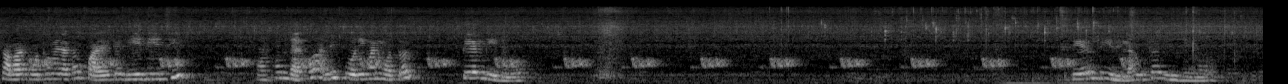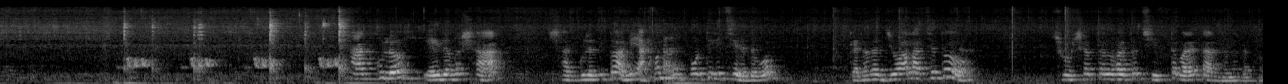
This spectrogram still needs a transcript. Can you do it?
সবার প্রথমে দেখো কড়াইটা দিয়ে দিয়েছি। এখন দেখো, আমি পরিমাণ মতন তেল দিয়ে দেবো। তেল দিয়ে দিলাম, ওটা দিয়ে দিলাম। শাকগুলো, এই দেখো শাক, শাকগুলো কিন্তু আমি এখন উপর থেকে ছেড়ে দেবো। কেননা জল আছে তো সরষের তেল হয়তো ছিটতে পারে তার জন্য দেখো।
